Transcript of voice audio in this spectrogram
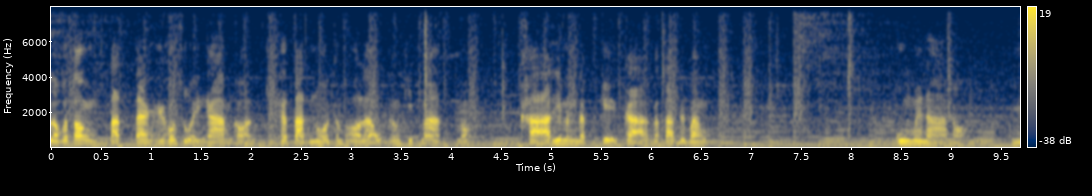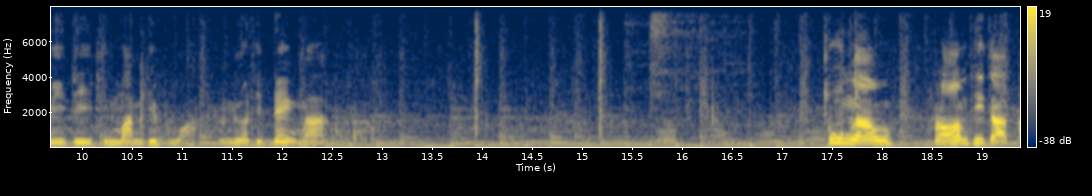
เราก็ต้องตัดแต่งให้เขาสวยงามก่อน แค่ตัดหนวดก็พอแล้วไม่ต้องคิดมากเนาะขาที่มันแบบเกะกะก็ตัดไปบ้าง กุ้งแม่น้ำเนาะมีดีที่มันที่หัวและเนื้อที่เด้งมาก กุ้งเราพร้อมที่จะไป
